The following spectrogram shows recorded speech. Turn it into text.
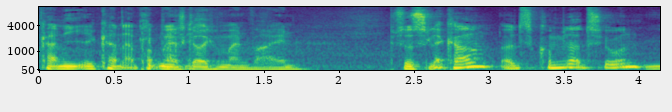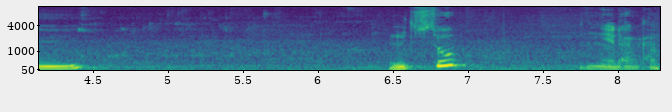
Kann ich, kann er Gib mir jetzt, glaube ich, meinen Wein. Ist das lecker als Kombination? Willst du? Nee, danke.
